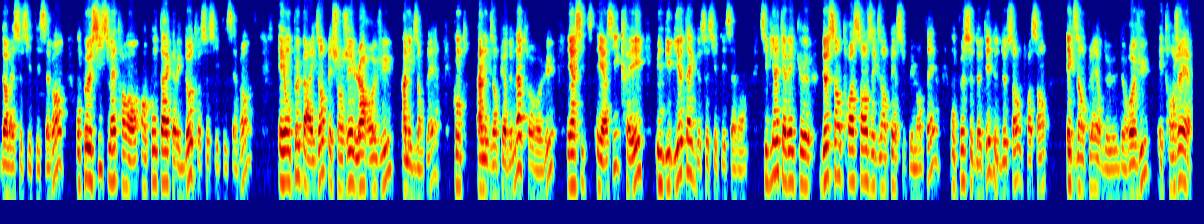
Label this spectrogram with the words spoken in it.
dans la société savante, on peut aussi se mettre en, contact avec d'autres sociétés savantes et on peut, par exemple, échanger leur revue, un exemplaire, contre un exemplaire de notre revue et ainsi, créer une bibliothèque de sociétés savantes. Si bien qu'avec 200, euh, 300 exemplaires supplémentaires, on peut se doter de 200 ou 300 exemplaires de, de revues étrangères.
